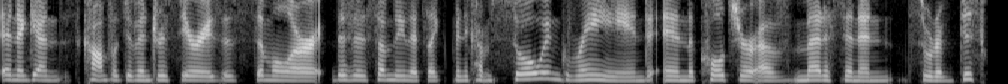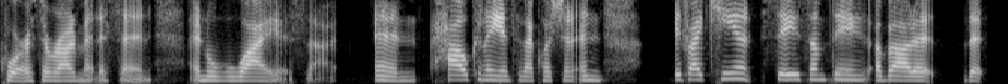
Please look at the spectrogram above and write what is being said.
and again, this conflict of interest series is similar. This is something that's like become so ingrained in the culture of medicine and sort of discourse around medicine. And why is that? And how can I answer that question? And if I can't say something about it that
